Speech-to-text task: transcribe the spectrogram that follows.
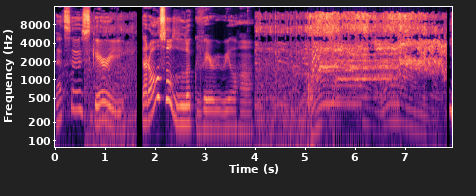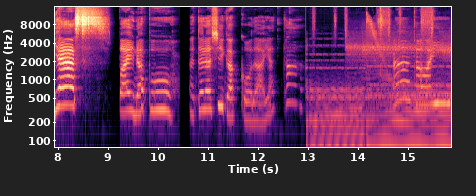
That's so scary. That also look very real, huh? Yes! Pineapple! 新しい学校だ! Yatta! Ah, kawaii!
